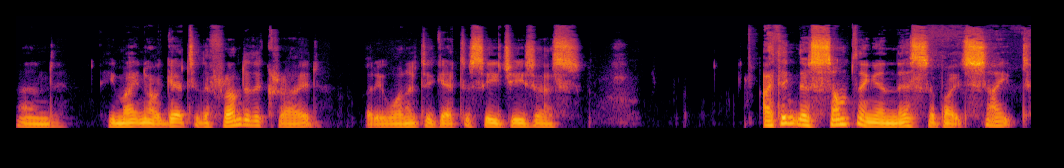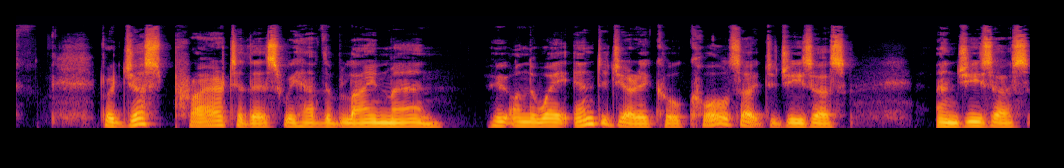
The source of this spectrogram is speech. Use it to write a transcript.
And he might not get to the front of the crowd, but he wanted to get to see Jesus. I think there's something in this about sight. For just prior to this, we have the blind man who, on the way into Jericho, calls out to Jesus, and Jesus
